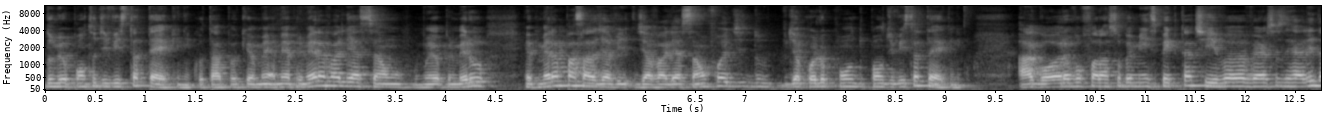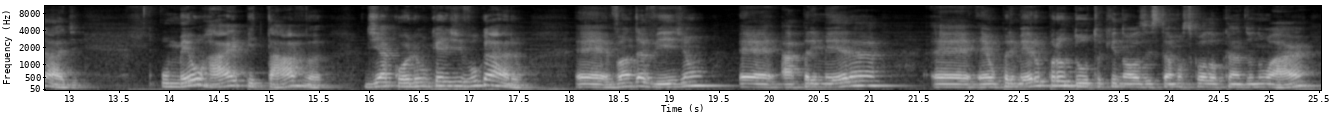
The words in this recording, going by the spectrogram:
do meu ponto de vista técnico, tá? Porque a minha, minha primeira avaliação, meu primeiro, minha primeira passada de, avi- de avaliação foi de, do- de acordo com o ponto de vista técnico. Agora eu vou falar sobre a minha expectativa versus realidade. O meu hype tava de acordo com o que eles divulgaram. É, WandaVision é a primeira é, é o primeiro produto que nós estamos colocando no ar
